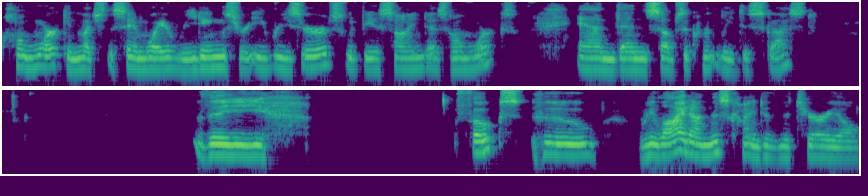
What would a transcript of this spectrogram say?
homework in much the same way readings or e-reserves would be assigned as homeworks and then subsequently discussed. The folks who relied on this kind of material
